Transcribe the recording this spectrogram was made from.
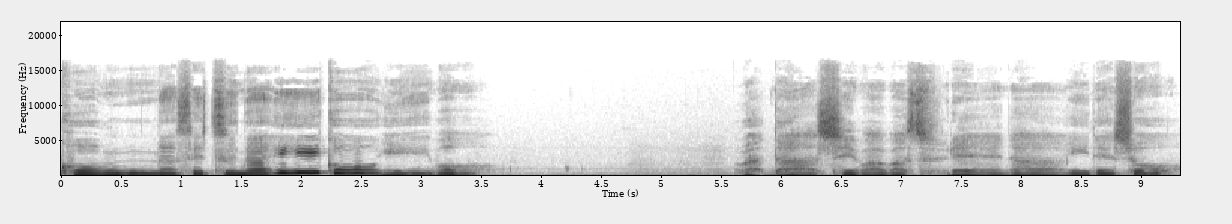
こんな切ない恋を私は忘れないでしょう。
